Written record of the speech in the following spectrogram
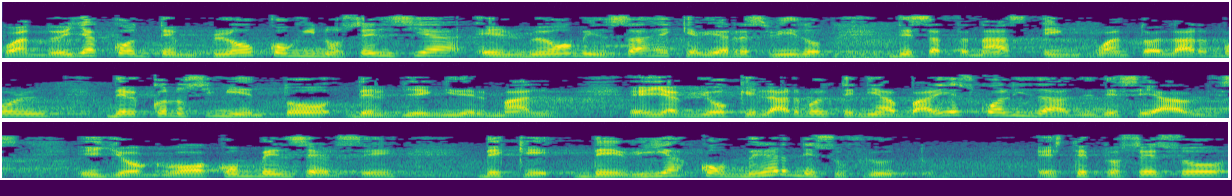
cuando ella contempló con inocencia el nuevo mensaje que había recibido de Satanás en cuanto al árbol del conocimiento del bien y del mal. Ella vio que el árbol tenía varias cualidades deseables y llegó a convencerse de que debía comer de su fruto. Este proceso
